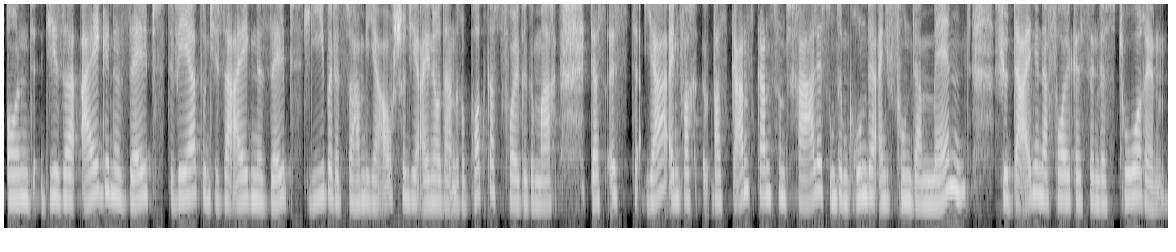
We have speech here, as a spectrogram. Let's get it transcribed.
Und dieser eigene Selbstwert und diese eigene Selbstliebe, dazu haben wir ja auch schon die eine oder andere Podcast-Folge gemacht. Das ist ja einfach was ganz, ganz Zentrales und im Grunde ein Fundament für deinen Erfolg als Investorin.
